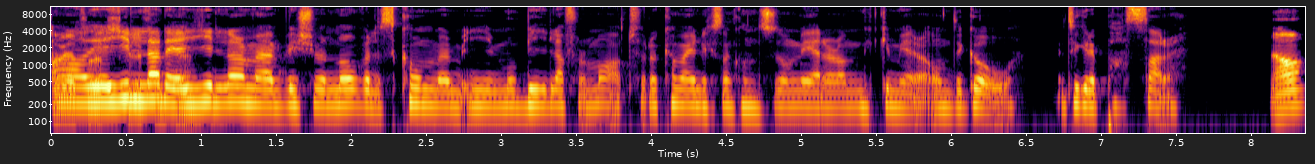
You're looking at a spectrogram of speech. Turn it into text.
Ja, jag, skulle gillar det. Jag gillar de här visual novels kommer i mobila format, för då kan man ju liksom konsumera dem mycket mer on the go. Jag tycker det passar. Ja.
